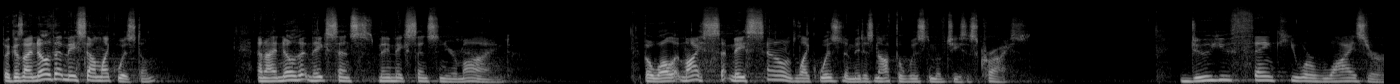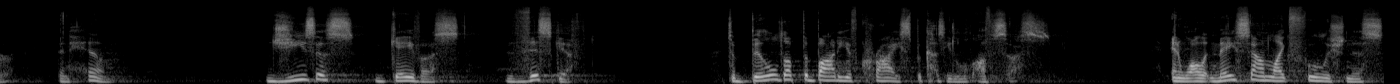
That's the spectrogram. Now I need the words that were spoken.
Because I know that may sound like wisdom, and I know that makes sense, may make sense in your mind. But while it may sound like wisdom, it is not the wisdom of Jesus Christ. Do you think you are wiser than Him? Jesus gave us this gift to build up the body of Christ because he loves us. And while it may sound like foolishness,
